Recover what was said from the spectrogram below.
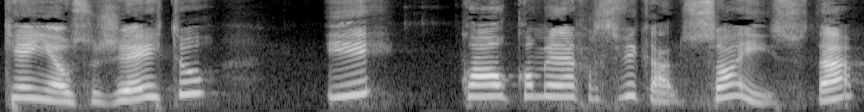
quem é o sujeito e qual, como ele é classificado. Só isso, tá?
